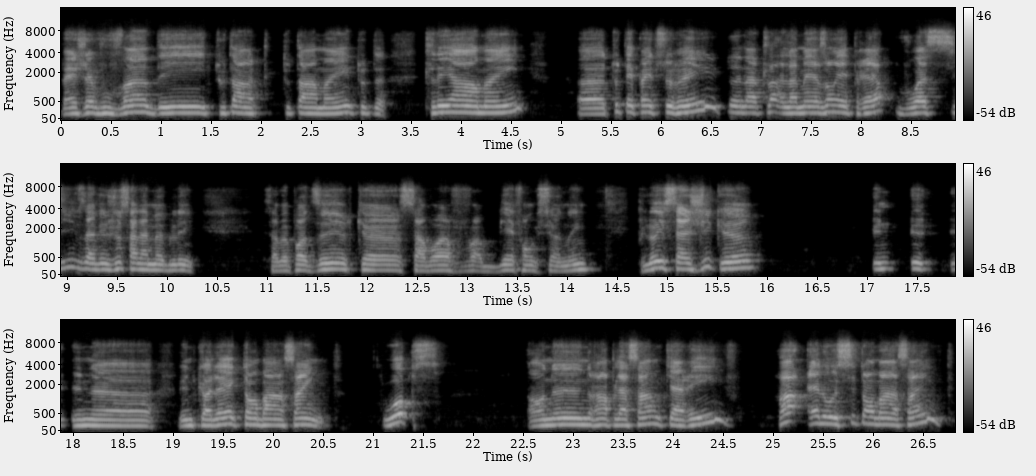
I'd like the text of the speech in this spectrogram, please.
ben, je vous vends des tout en, tout en main, tout clé en main, euh, tout est peinturé, la, maison est prête, voici, vous avez juste à la meubler. Ça ne veut pas dire que ça va bien fonctionner. Puis là, il s'agit que une, euh, une, collègue tombe enceinte. Oups! On a une remplaçante qui arrive. Ah, elle aussi tombe enceinte.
